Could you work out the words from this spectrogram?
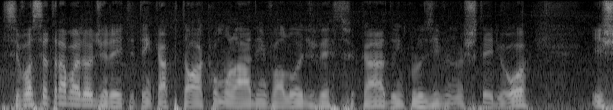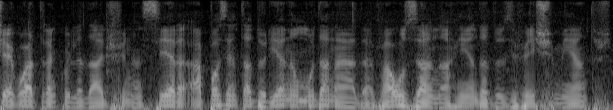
Se você trabalhou direito e tem capital acumulado em valor diversificado, inclusive no exterior, e chegou à tranquilidade financeira, a aposentadoria não muda nada. Vá usando a renda dos investimentos.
